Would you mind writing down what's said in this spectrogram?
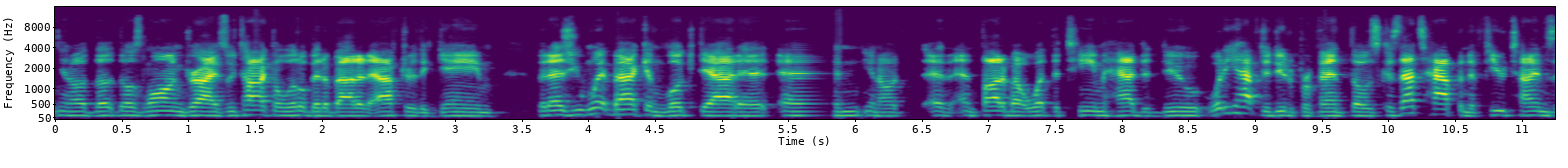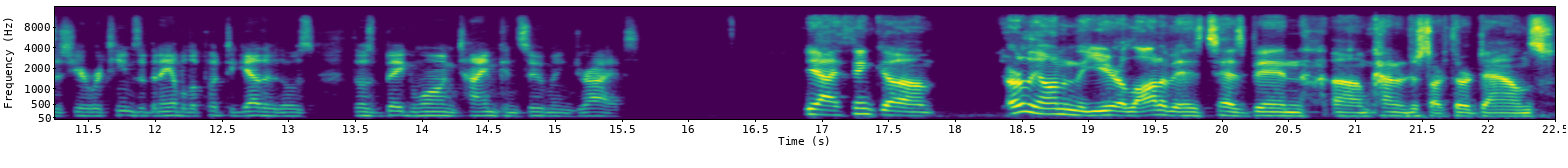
you know the, those long drives. We talked a little bit about it after the game, but as you went back and looked at it, and, you know, and, and, thought about what the team had to do, what do you have to do to prevent those? Because that's happened a few times this year where teams have been able to put together those those big, long, time-consuming drives. Yeah, I think um, early on in the year, a lot of it has been um, kind of just our third downs.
